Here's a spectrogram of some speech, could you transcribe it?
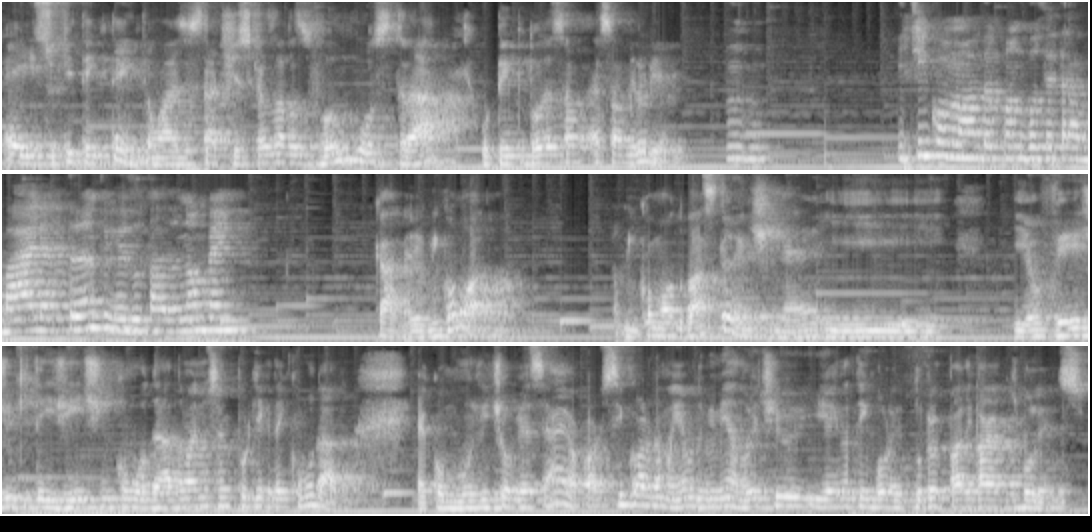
É isso que tem que ter. Então as estatísticas elas vão mostrar o tempo todo essa, essa melhoria. Uhum. E te incomoda quando você trabalha tanto e o resultado não vem? Cara, eu me incomodo. Me incomodo bastante, né? E, e eu vejo que tem gente incomodada, mas não sabe por que, que tá incomodado. É comum a gente ouvir assim, ah, eu acordo 5 horas da manhã, vou dormir meia-noite e ainda tem boleto, tô preocupado em pagar os boletos.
